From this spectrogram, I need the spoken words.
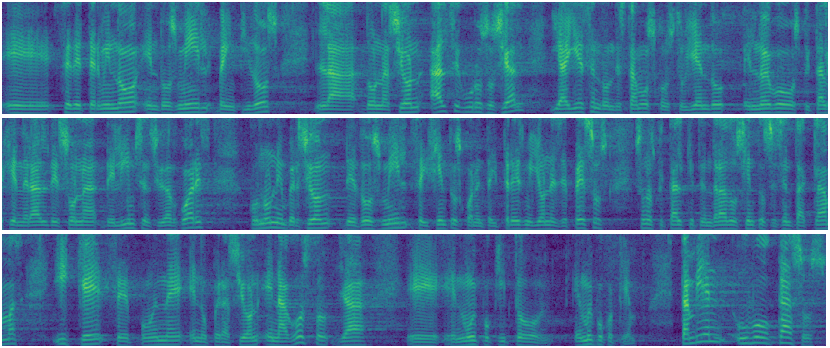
eh, se determinó en 2022 la donación al Seguro Social y ahí es en donde estamos construyendo el nuevo Hospital General de Zona del IMSS en Ciudad Juárez con una inversión de 2.643 millones de pesos. Es un hospital que tendrá 260 camas y que se pone en operación en agosto, ya eh, en, muy poquito, en muy poco tiempo. También hubo casos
